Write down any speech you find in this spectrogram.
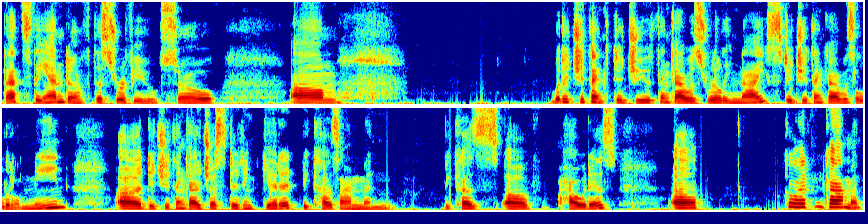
that's the end of this review, so, um, what did you think? Did you think I was really nice? Did you think I was a little mean? Uh, did you think I just didn't get it because I'm an because of how it is? Uh, go ahead and comment.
